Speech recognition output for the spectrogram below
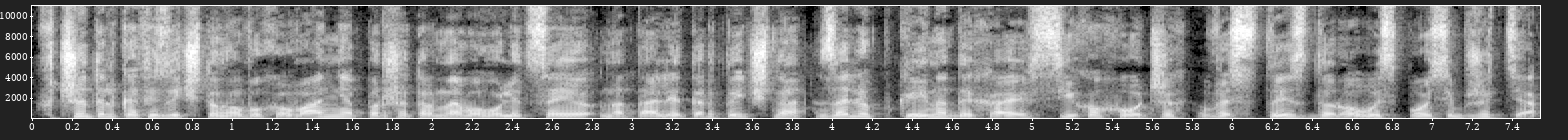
Вчителька фізичного виховання першотравневого ліцею Наталія Тертична залюбки надихає всіх охочих вести здоровий спосіб життя.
